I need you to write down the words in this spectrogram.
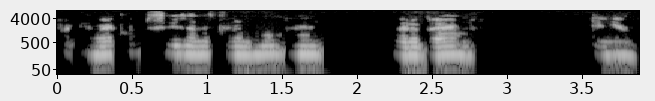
freaking my club season is gonna move in with a bang. Damn.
